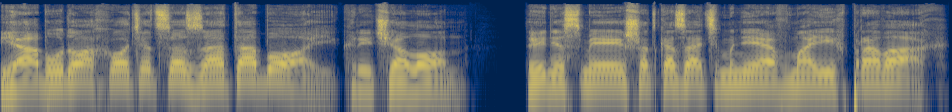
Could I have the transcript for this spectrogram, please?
«Я буду охотиться за тобой!» — кричал он. «Ты не смеешь отказать мне в моих правах!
